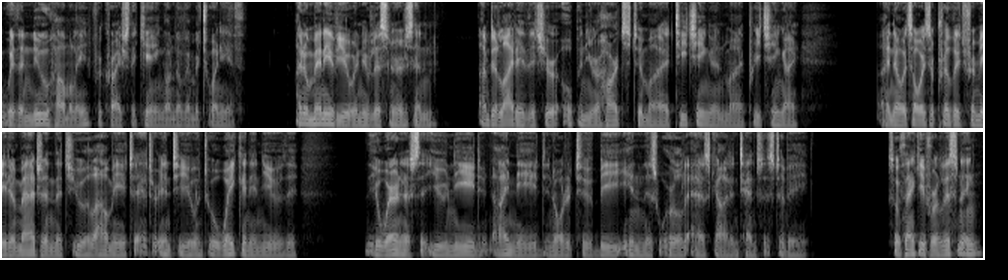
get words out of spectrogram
with a new homily for Christ the King on November 20th. I know many of you are new listeners, and I'm delighted that you're open your hearts to my teaching and my preaching. I I know it's always a privilege for me to imagine that you allow me to enter into you and to awaken in you the the awareness that you need and I need in order to be in this world as God intends us to be. So thank you for listening.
